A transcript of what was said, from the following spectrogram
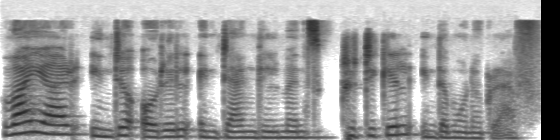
Why are interaural entanglements critical in the monograph?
